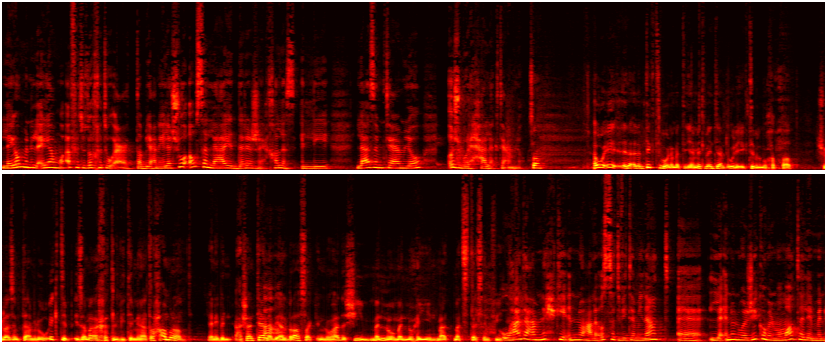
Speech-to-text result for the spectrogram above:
ليوم من الأيام وقفت ودخت وقعت. طب يعني لشو أوصل لهاي الدرجة؟ خلص اللي لازم تعمله أجبر حالك تعمله. صح. هو إيه لما تكتبه لما يعني مثل ما أنت عم تقولي اكتب المخطط. شو لازم تعمله واكتب إذا ما أخذت الفيتامينات راح امرض يعني بن... عشان تعلق آه. بقلب راسك إنه هذا الشيء منه منه هين ما ما تستسهل فيه. وهذا عم نحكي إنه على قصة فيتامينات آه لأنه نورجيكم المماطلة من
